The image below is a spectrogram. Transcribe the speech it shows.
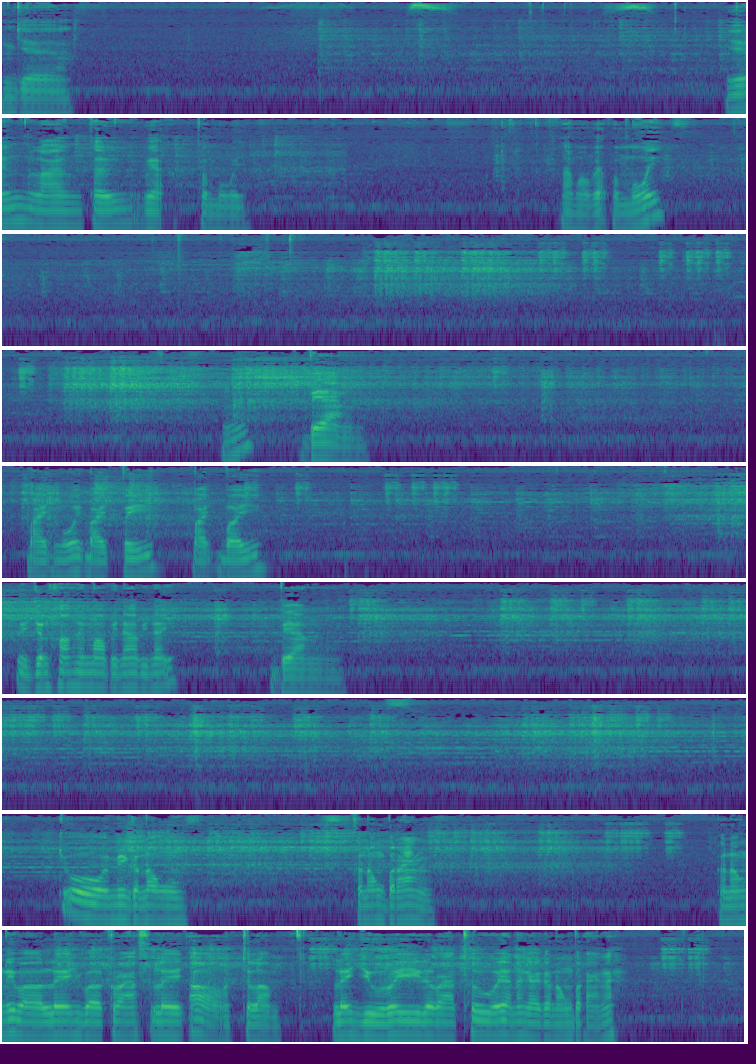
Yeah. យើងឡើងទៅវគ្គ6ឡើងមកវគ្គ6ណាវាំ បែក1បែក2បែក3វាយន្តហោះនេះមកពីណាពីណីវាំងជួយមានកណុងក្នុងប្រាំង ក្នុងនេះបើលេង Warcraft លេងអូច្រឡំលេង Yuri Dora 2អីអាហ្នឹងគេក្នុងប្រាំងណា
